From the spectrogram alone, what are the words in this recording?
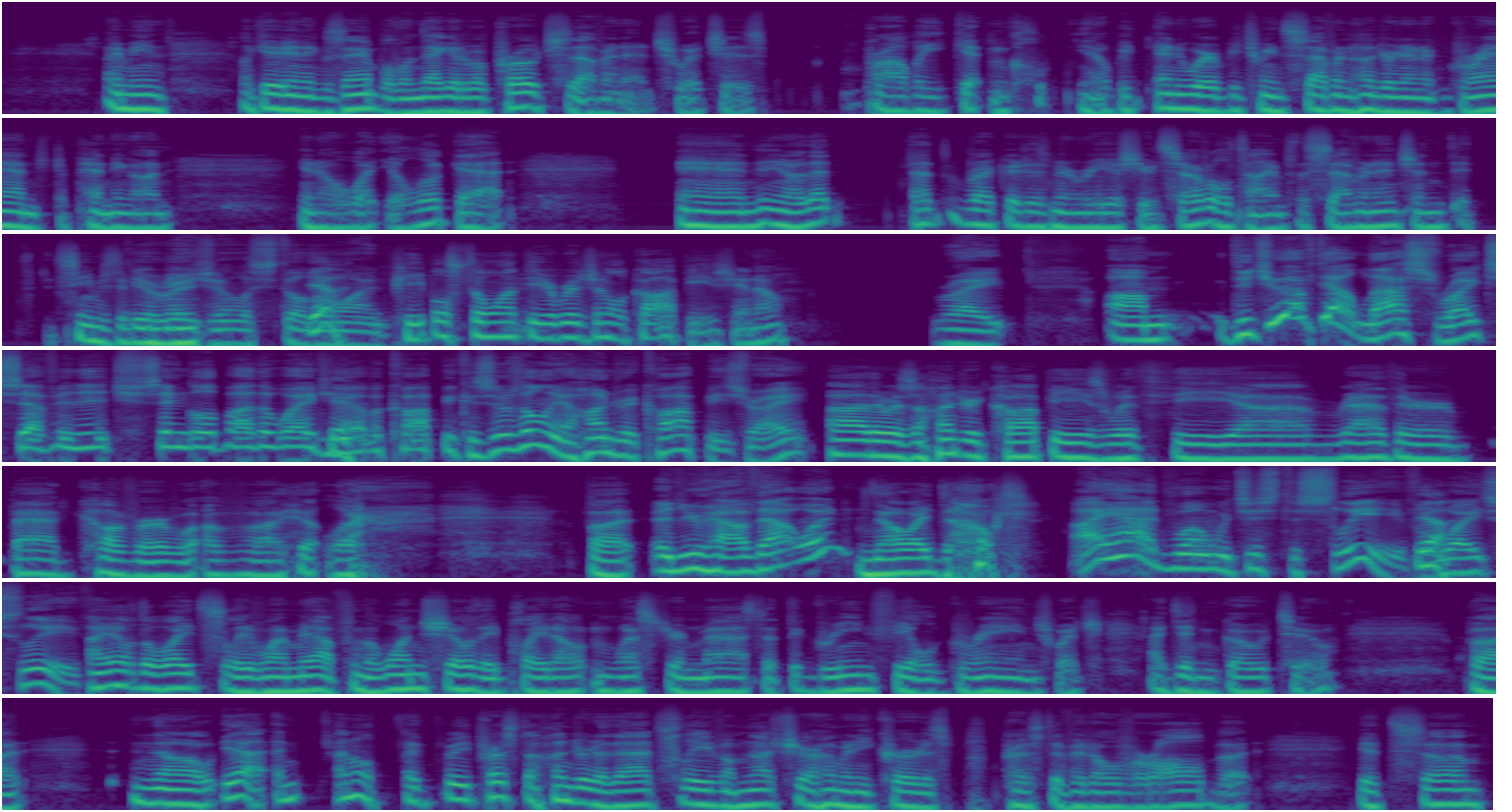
I mean, I'll give you an example: the Negative Approach seven inch, which is probably getting you know anywhere between seven hundred and a grand, depending on you know what you look at. And you know that that record has been reissued several times, the seven inch, and it, it seems to The be original is still yeah, the one. people still want the original copies. You know. Right. Um, did you have that last right seven inch single, by the way? Do you have a copy? Because there was only 100 copies, right? Uh, there was a hundred copies with the uh, rather bad cover of uh, Hitler, but And you have that one? no, I don't. I had one with just a sleeve, Yeah. a white sleeve. I have the white sleeve one. Yeah, from the one show they played out in Western Mass at the Greenfield Grange, which I didn't go to. But no, yeah, and I don't. I, they pressed a hundred of that sleeve. I'm not sure how many Curtis pressed of it overall, but it's um,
